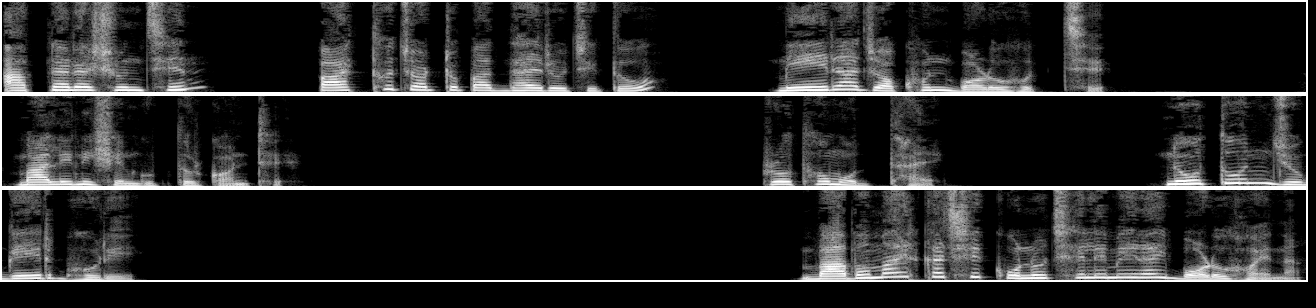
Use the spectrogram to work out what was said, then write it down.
আপনারা শুনছেন পার্থ চট্টোপাধ্যায় রচিত মেয়েরা যখন বড় হচ্ছে। মালিনী সেনগুপ্তর কণ্ঠে। প্রথম অধ্যায়। নতুন যুগের ভোরে। বাবা মায়ের কাছে কোনো ছেলেমেয়েরাই বড় হয় না।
